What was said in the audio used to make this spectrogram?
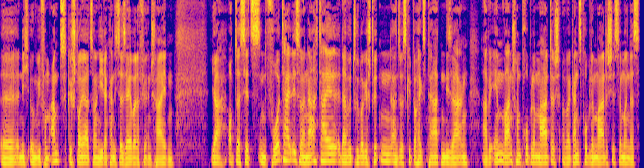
äh, nicht irgendwie vom Amt gesteuert, sondern jeder kann sich da selber dafür entscheiden. Ja, ob das jetzt ein Vorteil ist oder ein Nachteil, da wird drüber gestritten. Also es gibt auch Experten, die sagen, ABM waren schon problematisch, aber ganz problematisch ist, wenn man das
